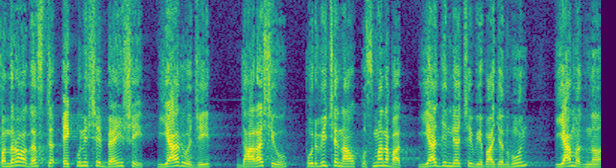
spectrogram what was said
पंधरा ऑगस्ट एकोणीसशे ब्याऐंशी या रोजी धाराशिव पूर्वीचे नाव उस्मानाबाद या जिल्ह्याचे विभाजन होऊन यामधनं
